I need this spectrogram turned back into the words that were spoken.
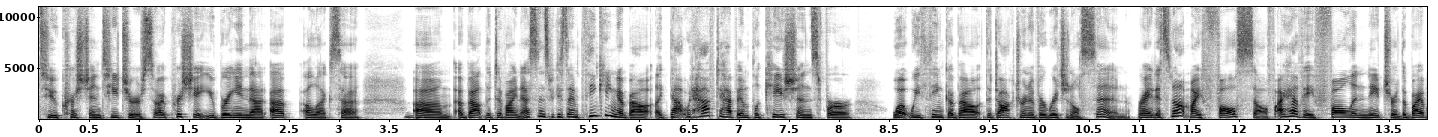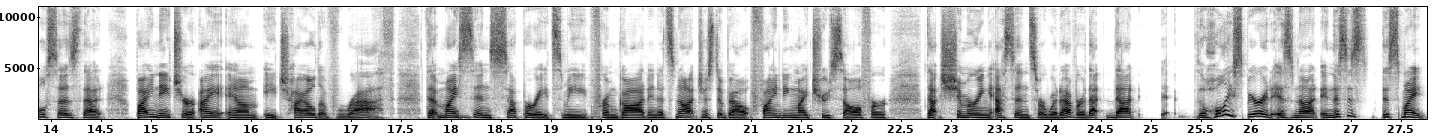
to Christian teachers. So I appreciate you bringing that up, Alexa Mhm. um, about the divine essence because I'm thinking about like that would have to have implications for what we think about the doctrine of original sin, right? It's not my false self. I have a fallen nature. The Bible says that by nature I am a child of wrath, that my sin separates me from God and it's not just about finding my true self or that shimmering essence or whatever. That that the Holy Spirit is not and this is this might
